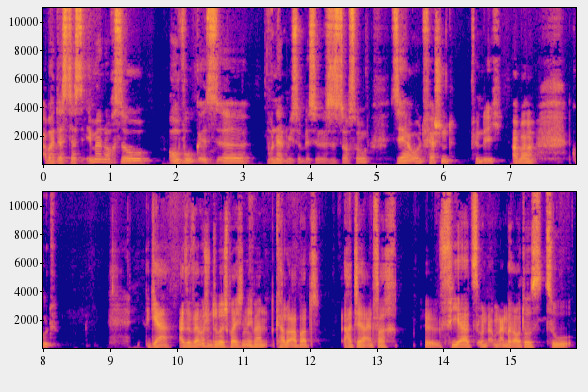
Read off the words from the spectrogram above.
aber dass das immer noch so en vogue ist, äh, wundert mich so ein bisschen. Das ist doch so sehr old-fashioned, finde ich. Aber gut. Ja, also wenn wir schon drüber sprechen, ich meine, Carlo Abbott hat ja einfach äh, Fiats und, und andere Autos zu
